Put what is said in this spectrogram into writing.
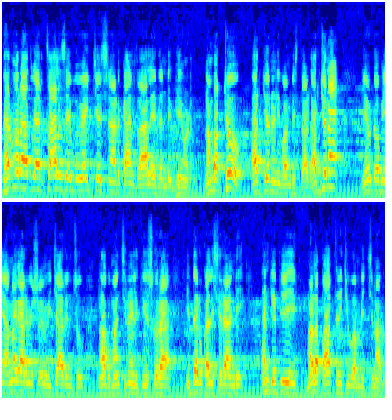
ధర్మరాజు గారు చాలాసేపు వెయిట్ చేసినాడు కానీ రాలేదండి భీముడు. నంబర్ టూ అర్జునుడిని పంపిస్తాడు. అర్జున ఏమిటో మీ అన్నగారి విషయం విచారించు. నాకు మంచినీళ్ళు తీసుకురా ఇద్దరు కలిసి రండి అని చెప్పి మళ్ళా పాత్ర ఇచ్చి పంపించినాడు.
